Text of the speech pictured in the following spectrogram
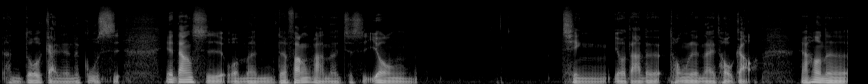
很多感人的故事。因为当时我们的方法呢，就是用请友达的同仁来投稿，然后呢。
